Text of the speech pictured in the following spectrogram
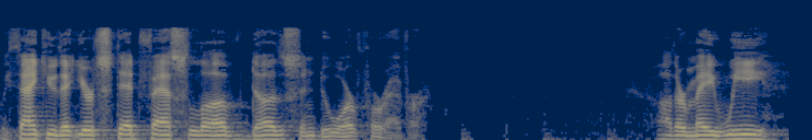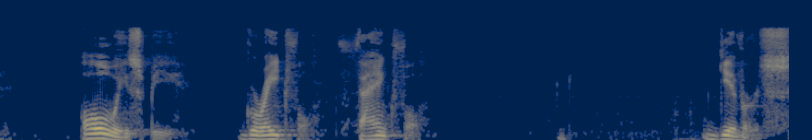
We thank you that your steadfast love does endure forever. Father, may we always be grateful, thankful givers,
